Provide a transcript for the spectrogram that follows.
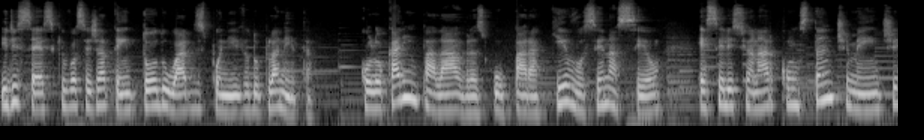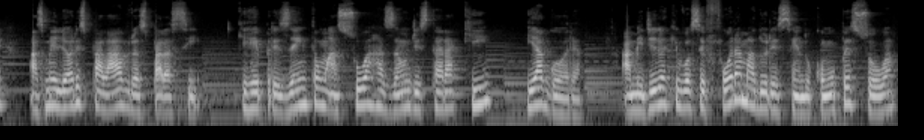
e dissesse que você já tem todo o ar disponível do planeta. Colocar em palavras o para que você nasceu é selecionar constantemente as melhores palavras para si que representam a sua razão de estar aqui e agora. À medida que você for amadurecendo como pessoa,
